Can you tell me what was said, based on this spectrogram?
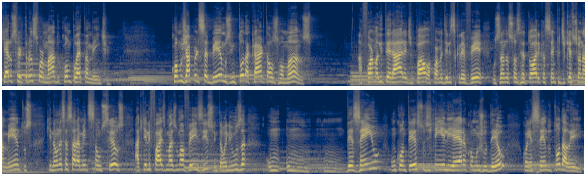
Quero ser transformado completamente. Como já percebemos em toda a carta aos Romanos, a forma literária de Paulo, a forma de ele escrever, usando as suas retóricas sempre de questionamentos, que não necessariamente são seus, aqui ele faz mais uma vez isso. Então ele usa um, um, um desenho, um contexto de quem ele era como judeu, conhecendo toda a lei,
